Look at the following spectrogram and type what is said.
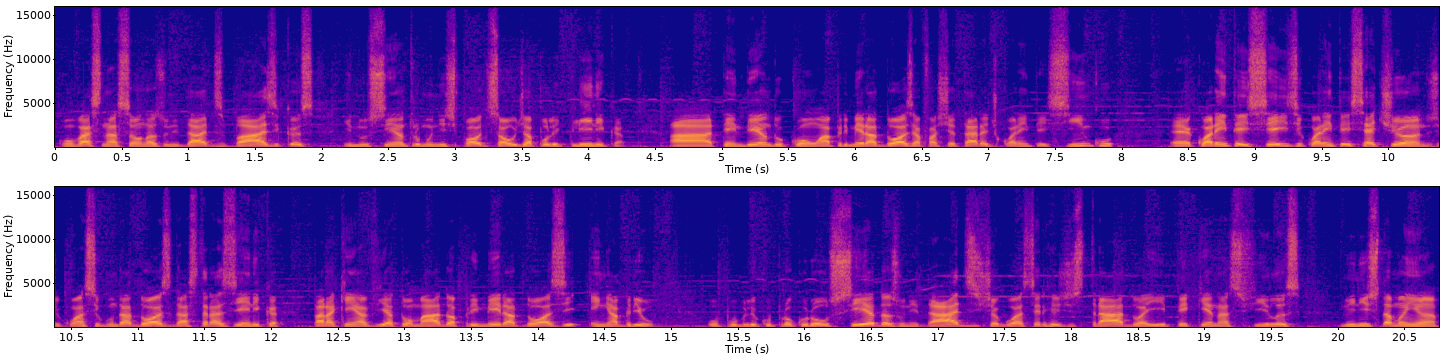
com vacinação nas unidades básicas e no Centro Municipal de Saúde, a Policlínica, atendendo com a primeira dose a faixa etária de 45, é, 46 e 47 anos, e com a segunda dose da AstraZeneca para quem havia tomado a primeira dose em abril. O público procurou cedo as unidades e chegou a ser registrado aí pequenas filas no início da manhã.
